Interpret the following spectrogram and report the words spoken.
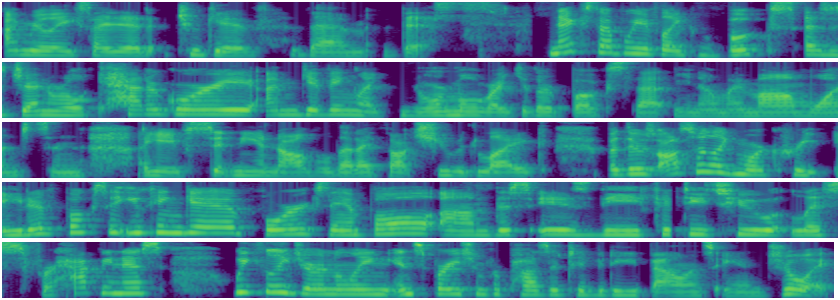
I'm really excited to give them this. Next up, we have like books as a general category. I'm giving like normal regular books that, you know, my mom wants and I gave Sydney a novel that I thought she would like. But there's also like more creative books that you can give. For example, um, this is the 52 Lists for Happiness, Weekly Journaling, Inspiration for Positivity, Balance, and Joy.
